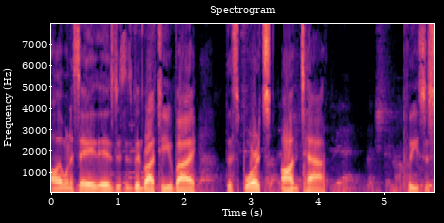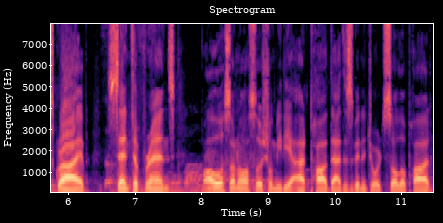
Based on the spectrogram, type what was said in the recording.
all I want to say is this has been brought to you by the Sports on Tap. Please subscribe, send to friends, follow us on all social media at Pod That. This has been a George Solo Pod,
